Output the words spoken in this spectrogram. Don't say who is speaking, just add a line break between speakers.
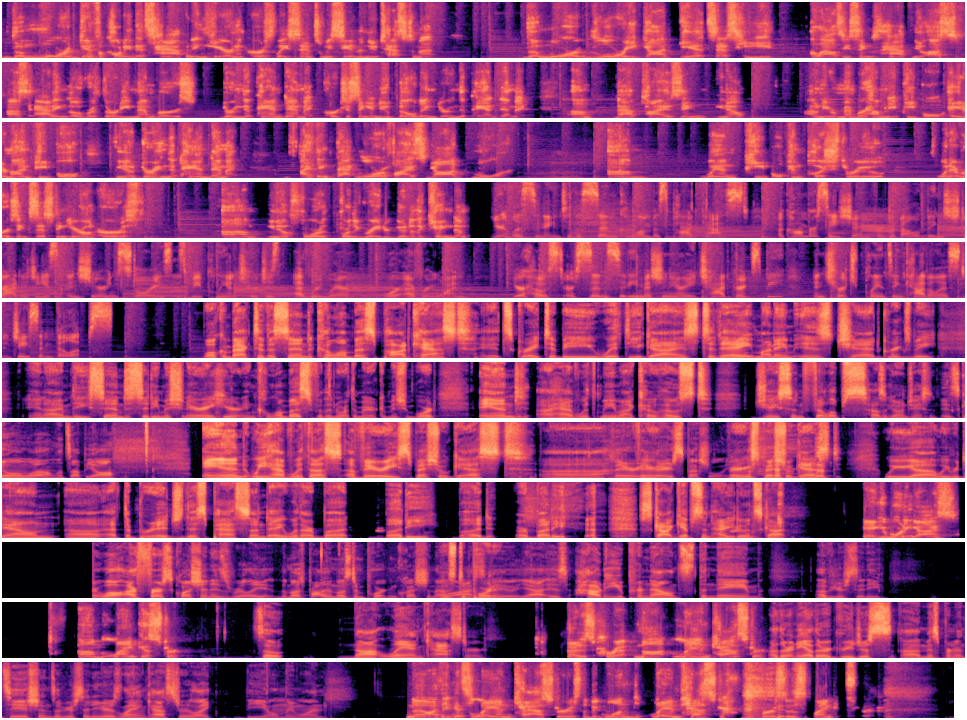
the more difficulty that's happening here in an earthly sense, when we see it in the New Testament, the more glory God gets as He allows these things to happen. You know, us us adding over 30 members during the pandemic, purchasing a new building during the pandemic, um, baptizing, you know, I don't even remember how many people, eight or nine people, you know, during the pandemic. I think that glorifies God more. Um, when people can push through whatever is existing here on earth, um, you know, for for the greater good of the kingdom.
You're listening to the Send Columbus podcast, a conversation for developing strategies and sharing stories as we plant churches everywhere for everyone. Your hosts are Send City missionary Chad Grigsby and church planting catalyst Jason Phillips.
Welcome back to the Send Columbus podcast. It's great to be with you guys today. My name is Chad Grigsby and I'm the Send City missionary here in Columbus for the North American Mission Board. And I have with me my co host, Jason Phillips. How's it going, Jason?
It's going well. What's up, y'all?
And we have with us a very special guest.
Uh, very, very, very special.
Yeah. Very special guest. we uh, we were down uh, at the bridge this past Sunday with our butt buddy, Bud, our buddy, Scott Gibson. How you doing, Scott?
Hey, good morning, guys.
Well, our first question is really the most, probably the most important question that most we'll important. ask you. Yeah, is how do you pronounce the name of your city?
Um, Lancaster.
So, not Lancaster.
That is correct, not Lancaster.
Are there any other egregious uh, mispronunciations of your city, or is Lancaster like the only one?
No, I think it's Lancaster is the big one. Lancaster versus Lancaster.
